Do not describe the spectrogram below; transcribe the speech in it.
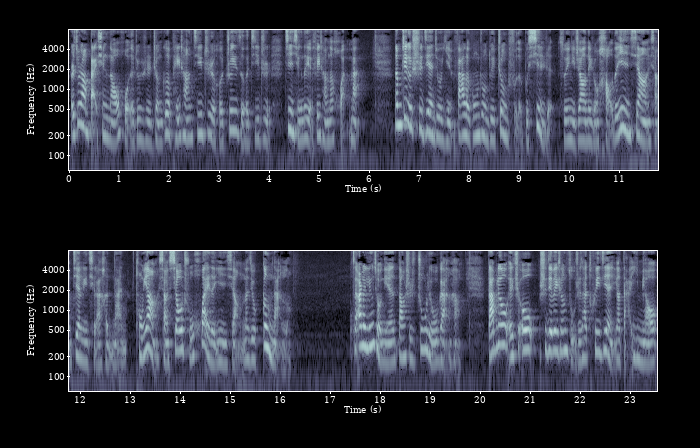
而最让百姓恼火的就是整个赔偿机制和追责机制进行的也非常的缓慢。那么这个事件就引发了公众对政府的不信任，所以你知道那种好的印象想建立起来很难，同样想消除坏的印象那就更难了。在二零零九年，当时是猪流感哈，WHO 世界卫生组织它推荐要打疫苗，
